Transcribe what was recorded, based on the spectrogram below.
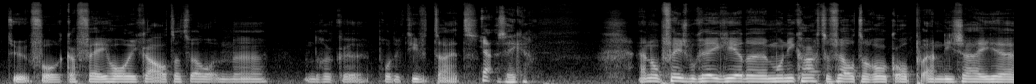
natuurlijk voor een café horeca altijd wel een, uh, een drukke productiviteit. Ja, zeker. En op Facebook reageerde Monique Hartenveld er ook op en die zei... Uh,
